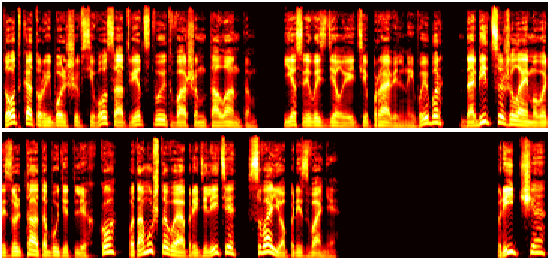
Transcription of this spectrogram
Тот, который больше всего соответствует вашим талантам. Если вы сделаете правильный выбор, добиться желаемого результата будет легко, потому что вы определите свое призвание. Притча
